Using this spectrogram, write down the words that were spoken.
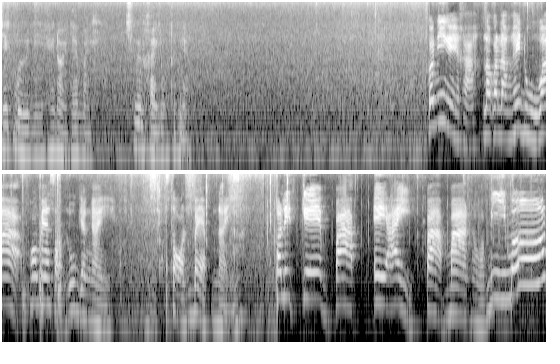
เช็คเบอร์นี้ให้หน่อยได้ไหม ชื่อใครลงทะเบียน ก็นี่ไงคะเรากำลังให้ดูว่าพ่อแม่สอนลูกยังไง สอนแบบไหน ผลิตเกมปราบ AI ปราบมารเหรอวะมีเมิด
